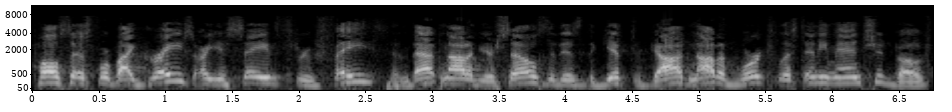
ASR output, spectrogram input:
Paul says, For by grace are you saved through faith, and that not of yourselves, it is the gift of God, not of works, lest any man should boast.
